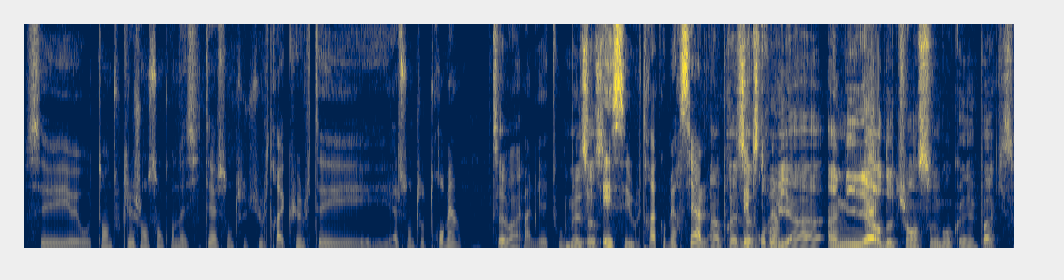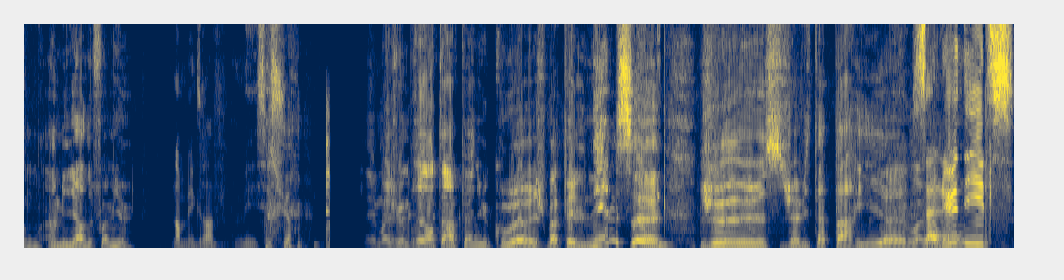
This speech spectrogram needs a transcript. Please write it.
C'est autant toutes les chansons qu'on a citées, elles sont toutes ultra cultes et elles sont toutes trop bien, C'est vrai. malgré tout. Mais ça, Et c'est ultra commercial. Après, mais ça se trouve, il y a un milliard d'autres chansons qu'on connaît pas qui sont un milliard de fois mieux. Non, mais grave, mais c'est sûr. Et moi, je vais me présenter un peu, du coup. euh, je m'appelle Nils, euh, je j'habite à Paris. euh, voilà. Salut Nils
